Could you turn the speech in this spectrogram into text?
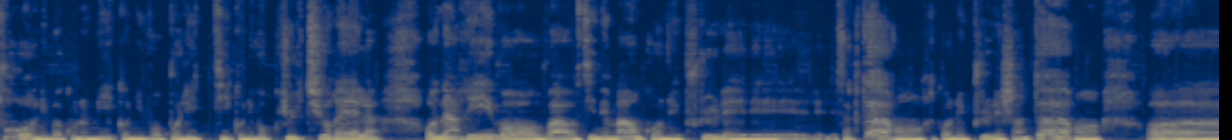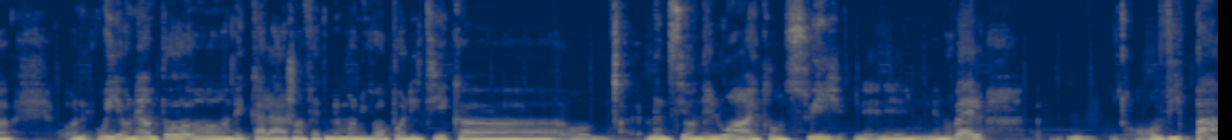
tout, au niveau économique, au niveau politique, au niveau culturel. On arrive, on va au cinéma, on connaît plus les, les, acteurs, on reconnaît plus les chanteurs. Euh, oui, on est un peu en décalage en fait, même au niveau politique, euh, même si on est loin et qu'on suit les, les, les nouvelles, on vit pas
